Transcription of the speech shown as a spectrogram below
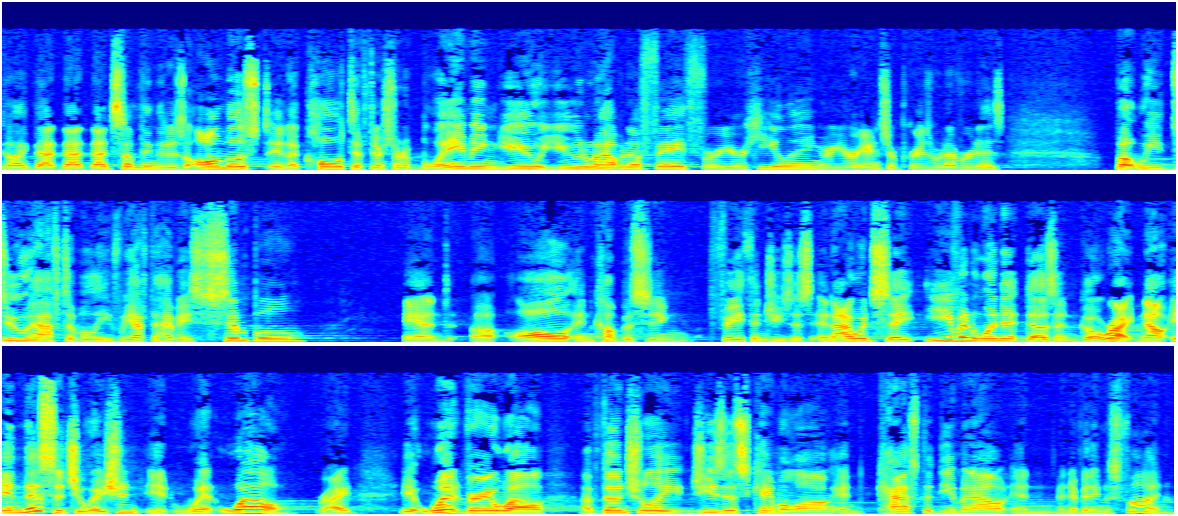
like that, that that's something that is almost in a cult if they're sort of blaming you you don't have enough faith for your healing or your answer prayers whatever it is but we do have to believe we have to have a simple and uh, all encompassing faith in jesus and i would say even when it doesn't go right now in this situation it went well right it went very well eventually jesus came along and cast the demon out and, and everything was fine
